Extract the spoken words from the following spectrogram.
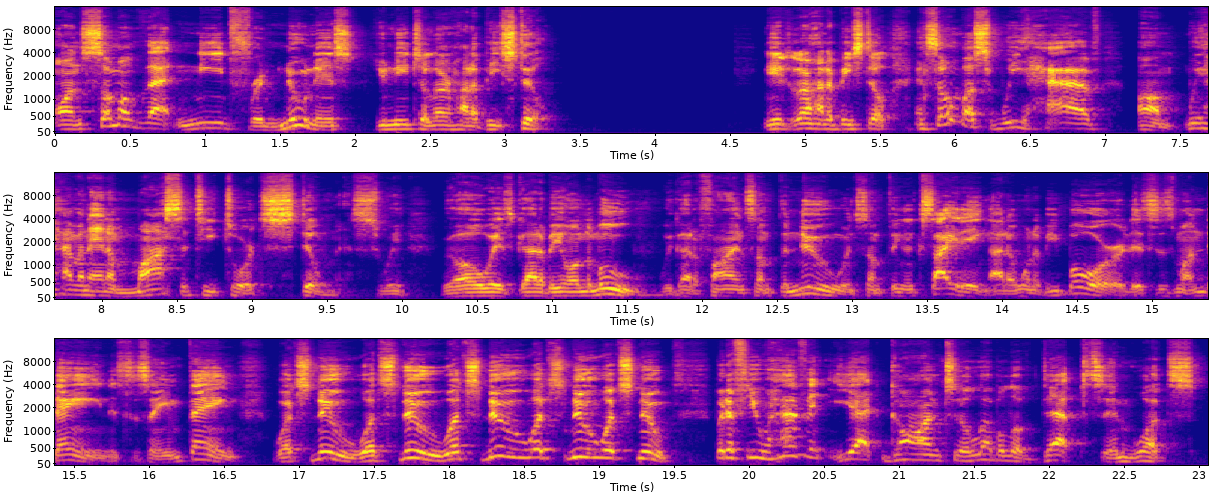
on some of that need for newness, you need to learn how to be still. You need to learn how to be still. And some of us, we have um, we have an animosity towards stillness. We we always got to be on the move. We got to find something new and something exciting. I don't want to be bored. This is mundane. It's the same thing. What's new? What's new? What's new? What's new? What's new? But if you haven't yet gone to the level of depths in what's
